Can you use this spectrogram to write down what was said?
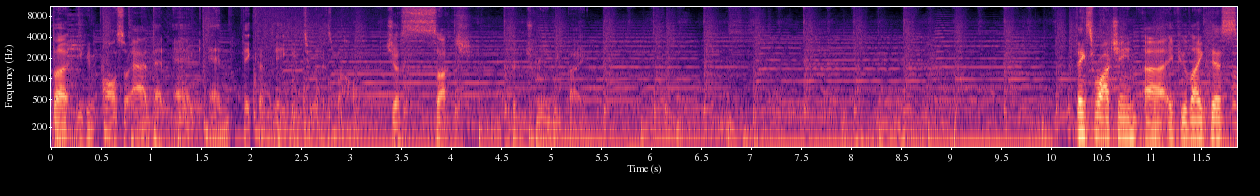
but you can also add that egg and thick of bacon to it as well. Just such a dreamy bite. Thanks for watching. Uh, if you like this,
